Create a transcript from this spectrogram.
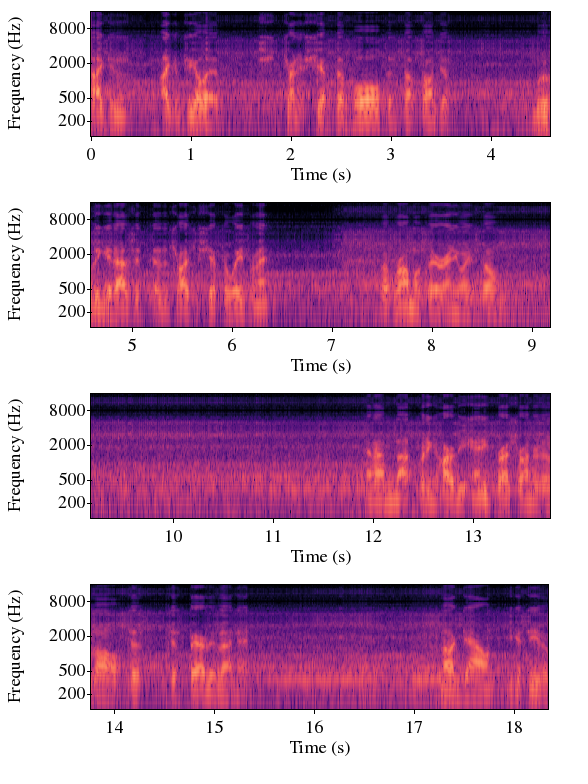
I can, I can feel it trying to shift the bolt and stuff, so I'm just moving it as it, as it tries to shift away from it. But we're almost there anyway, so. And I'm not putting hardly any pressure on it at all, just, just barely letting it snug down. You can see the,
